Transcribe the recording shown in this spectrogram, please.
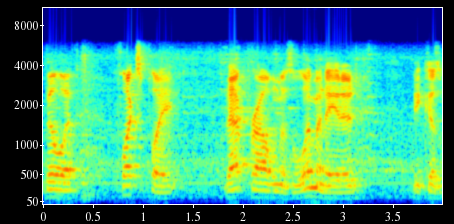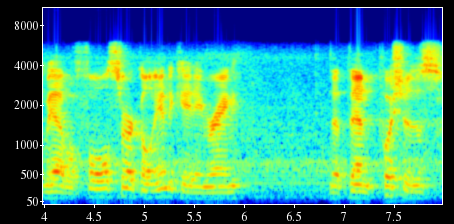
billet flex plate, that problem is eliminated because we have a full circle indicating ring that then pushes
